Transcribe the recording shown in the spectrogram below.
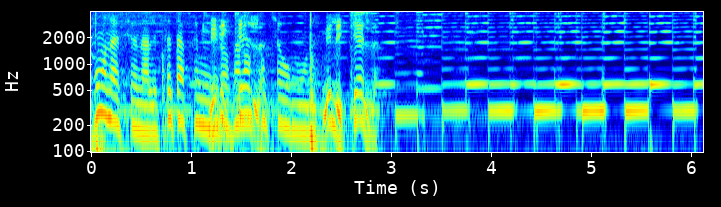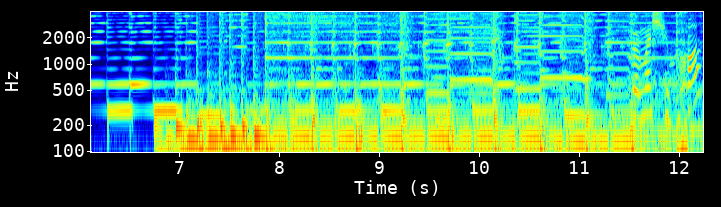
Front National cet après-midi dans un entretien au Monde. Mais lesquelles? Moi, je suis prof.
